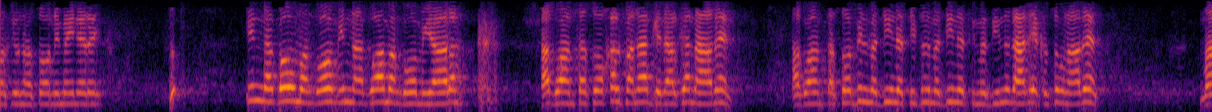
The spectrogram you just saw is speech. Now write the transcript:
marki na soo nimaynera ina qawman qoom ina aqwaman qoomiyaala aqwaamtasoo kalfanaa gedaalka nahaadeen aqwaamtasoo bilmadinati bilmadinati madinada hadiya kasugnaadeen ma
